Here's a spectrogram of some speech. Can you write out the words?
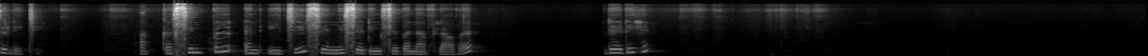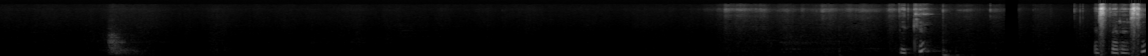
तो लीजिए। आपका simple and easy semi shading से बना फ्लावर रेडी है? देखिए। इस तरह से।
